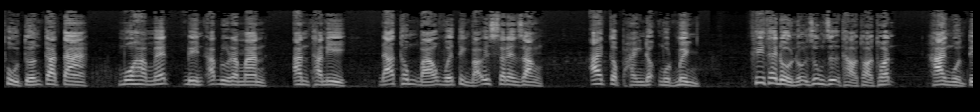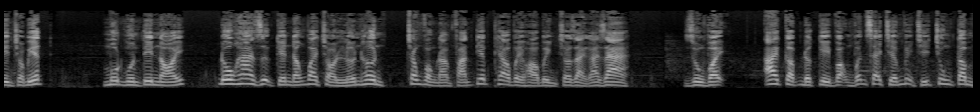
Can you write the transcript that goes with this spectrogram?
Thủ tướng Qatar Mohammed bin Abdurrahman Al Thani đã thông báo với tình báo Israel rằng Ai Cập hành động một mình khi thay đổi nội dung dự thảo thỏa thuận, hai nguồn tin cho biết. Một nguồn tin nói Doha dự kiến đóng vai trò lớn hơn trong vòng đàm phán tiếp theo về hòa bình cho giải Gaza. Dù vậy, Ai Cập được kỳ vọng vẫn sẽ chiếm vị trí trung tâm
